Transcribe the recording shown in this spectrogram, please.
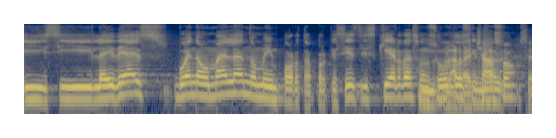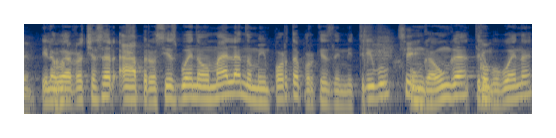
y si la idea es buena o mala, no me importa, porque si es de izquierda son mm, zurdos. La rechazo, y, y la voy a rechazar. Ah, pero si es buena o mala, no me importa porque es de mi tribu, unga unga, tribu buena.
